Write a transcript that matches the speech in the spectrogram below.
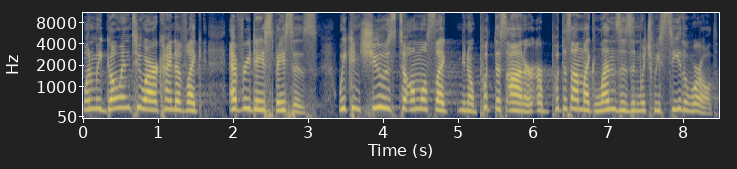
when we go into our kind of like everyday spaces, we can choose to almost like, you know, put this on or, or put this on like lenses in which we see the world.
